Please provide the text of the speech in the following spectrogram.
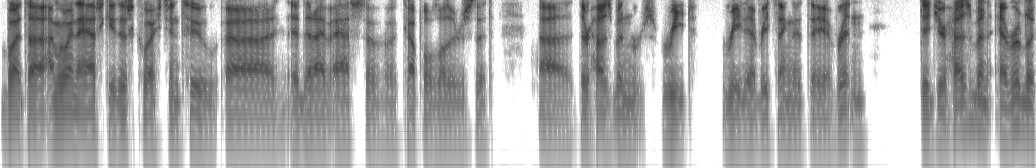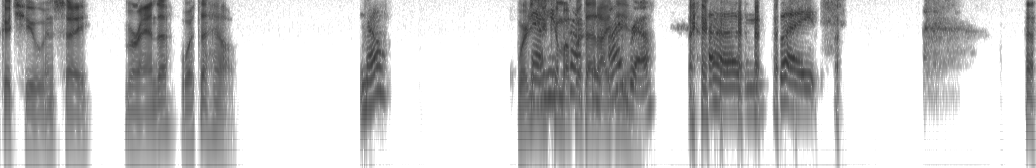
But uh, I'm going to ask you this question too, uh, that I've asked of a couple of others that uh, their husbands read read everything that they have written. Did your husband ever look at you and say, "Miranda, what the hell? No, Where did you come up with that idea?" Um, but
